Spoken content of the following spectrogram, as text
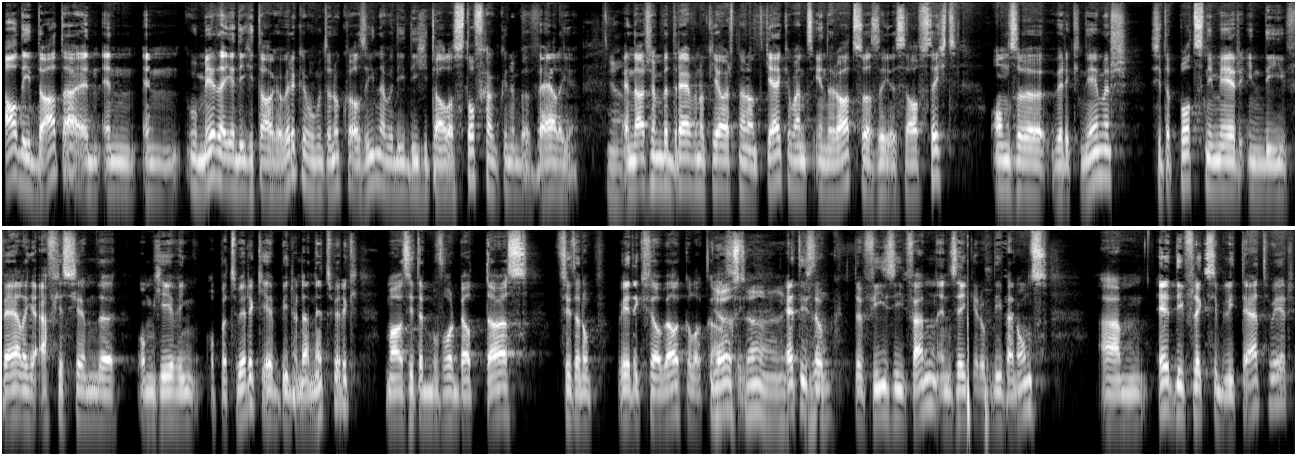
Al die data en, en, en hoe meer dat je digitaal gaat werken, we moeten ook wel zien dat we die digitale stof gaan kunnen beveiligen. Ja. En daar zijn bedrijven ook heel hard naar aan het kijken, want inderdaad, zoals je zelf zegt, onze werknemers zitten plots niet meer in die veilige, afgeschermde omgeving op het werk, binnen dat netwerk, maar zitten bijvoorbeeld thuis, zitten op weet ik veel welke locatie. ja, het is ook de visie van, en zeker ook die van ons, um, die flexibiliteit weer,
